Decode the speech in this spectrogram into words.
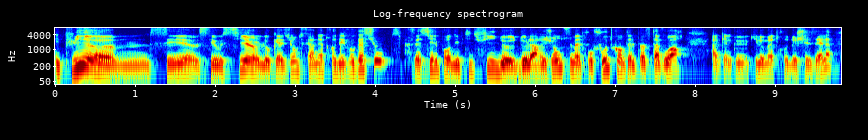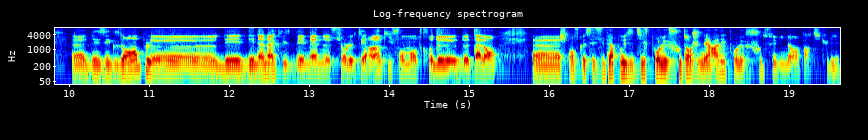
Et puis, euh, c'est aussi euh, l'occasion de faire naître des vocations. C'est plus facile pour des petites filles de, la région de se mettre au foot quand elles peuvent avoir à quelques kilomètres de chez elles euh, des exemples, des, des, nanas qui se démènent sur le terrain, qui font montre de, de talent. je pense que c'est super positif pour le foot en général et pour le foot féminin en particulier.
